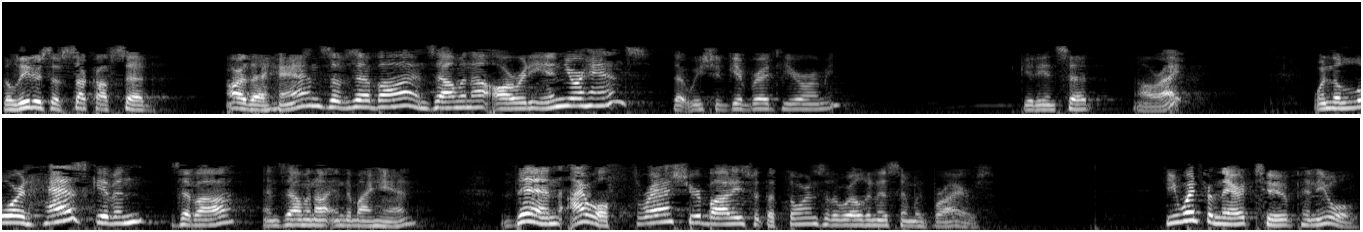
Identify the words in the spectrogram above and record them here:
The leaders of Succoth said, Are the hands of Zebah and Zalmunna already in your hands, that we should give bread to your army? Gideon said, All right. When the Lord has given Zebah and Zalmunna into my hand, then I will thrash your bodies with the thorns of the wilderness and with briars. He went from there to Penuel,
